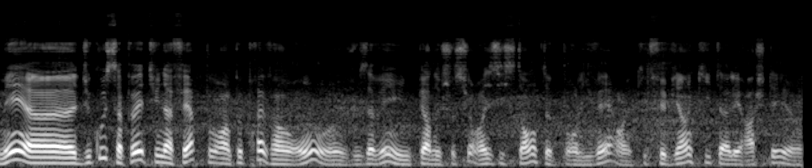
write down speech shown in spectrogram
Mais euh, du coup, ça peut être une affaire pour à peu près 20 euros. Vous avez une paire de chaussures résistantes pour l'hiver euh, qui fait bien, quitte à les racheter euh,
